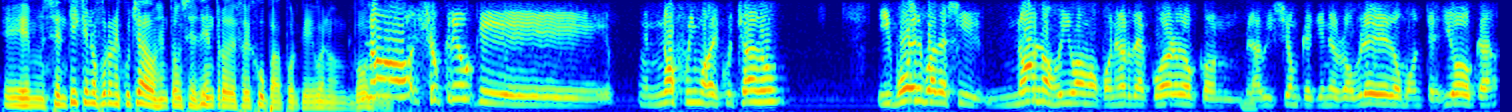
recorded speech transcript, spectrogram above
Em, ¿Sentís que no fueron escuchados entonces dentro de Frejupa? Porque, bueno, No, yo creo que no fuimos escuchados y vuelvo a decir, no nos íbamos a poner de acuerdo con mm. la visión que tiene Robledo, Montes de Oca,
